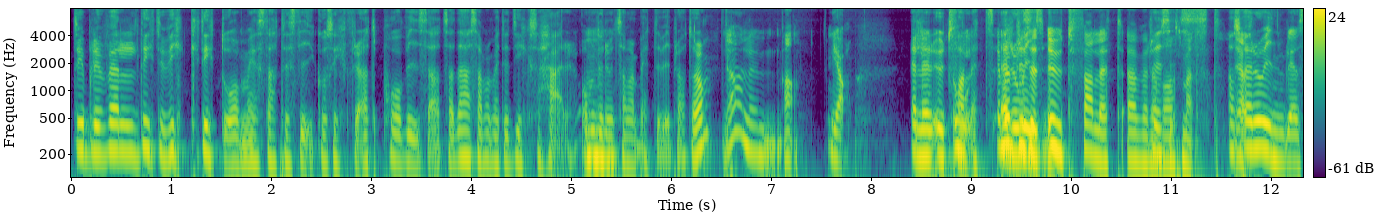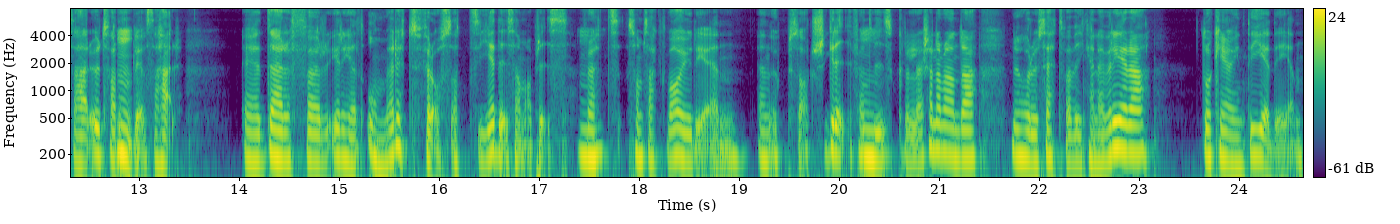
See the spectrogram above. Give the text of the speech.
det blir väldigt viktigt då med statistik och siffror att påvisa att så det här samarbetet gick så här. Om Mm. det nu är ett samarbete vi pratar om. Ja, eller, ja. Ja. Eller utfallet. Ja, men Eroin. precis, utfallet över Precis. vad som helst. Alltså ja. eroin blev så här, utfallet Mm. blev så här. Eh, därför är det helt omöjligt för oss att ge dig samma pris. Mm. För att som sagt var ju det en, en uppstartsgrej för att Mm. vi skulle lära känna varandra. Nu har du sett vad vi kan leverera. Då kan jag inte ge dig igen.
